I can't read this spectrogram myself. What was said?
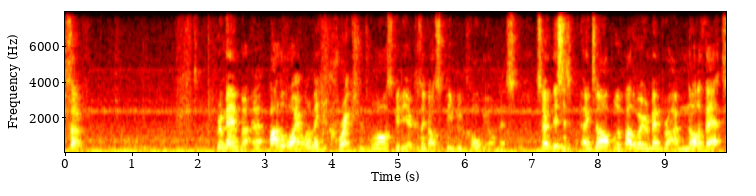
so remember, uh, by the way, I want to make a correction for the last video because I got some people who called me on this. So this is an example of, by the way, remember I'm not a vet,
